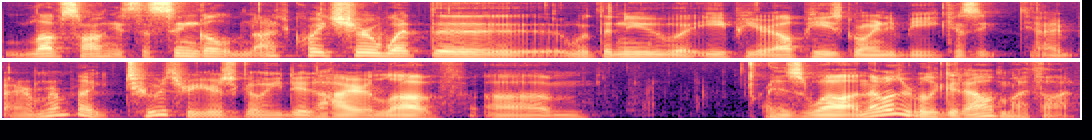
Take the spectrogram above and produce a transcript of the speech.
"Love Song." It's a single. Not quite sure what the what the new EP or LP is going to be because I, I, remember like two or three years ago he did "Higher Love" um, as well, and that was a really good album. I thought.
